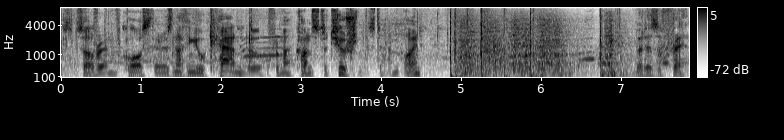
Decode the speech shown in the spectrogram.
as sovereign, of course, there is nothing you can do from a constitutional standpoint. But as a friend,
